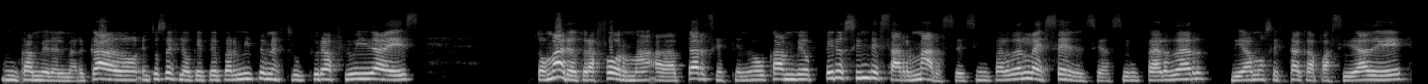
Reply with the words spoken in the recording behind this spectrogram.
un cambio en el mercado. Entonces lo que te permite una estructura fluida es tomar otra forma, adaptarse a este nuevo cambio, pero sin desarmarse, sin perder la esencia, sin perder, digamos, esta capacidad de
